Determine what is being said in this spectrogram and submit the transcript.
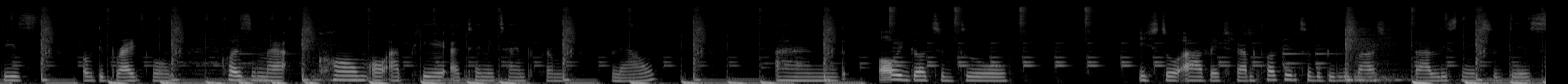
this of the bridegroom because he might come or appear at any time from now and all we got to do is to have extra. I'm talking to the believers that are listening to this.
